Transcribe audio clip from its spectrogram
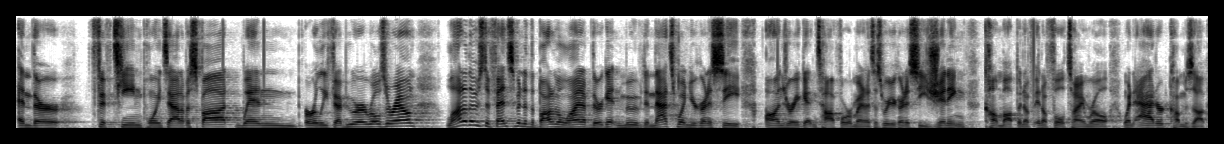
and they're 15 points out of a spot when early February rolls around. A lot of those defensemen at the bottom of the lineup, they're getting moved, and that's when you're going to see Andrae getting top four minutes. That's where you're going to see Ginning come up in a, in a full time role. When Attard comes up,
